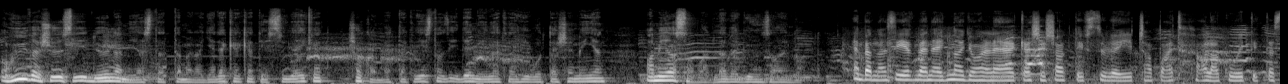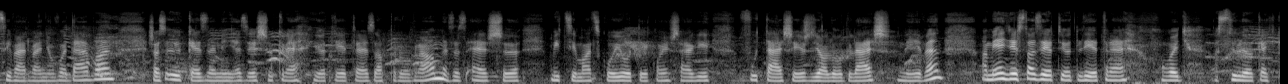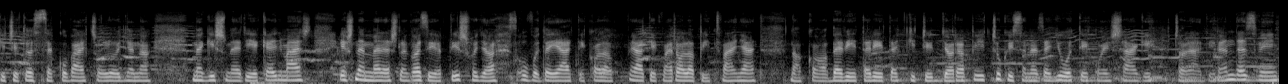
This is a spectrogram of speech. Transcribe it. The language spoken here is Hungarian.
A hűves őszi idő nem ijesztette meg a gyerekeket és szüleiket, sokan vettek részt az idén életre hívott eseményen, ami a szabad levegőn zajlott. Ebben az évben egy nagyon lelkes és aktív szülői csapat alakult itt a Szivárvány óvodában, és az ő kezdeményezésükre jött létre ez a program. Ez az első Mici Mackó jótékonysági futás és gyaloglás néven, ami egyrészt azért jött létre, hogy a szülők egy kicsit összekovácsolódjanak, megismerjék egymást, és nem mellesleg azért is, hogy az óvoda játék alap, játékvár alapítványának a bevételét egy kicsit gyarapítsuk, hiszen ez egy jótékonysági családi rendezvény,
